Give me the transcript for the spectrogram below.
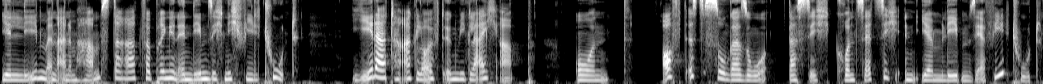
ihr Leben in einem Hamsterrad verbringen, in dem sich nicht viel tut. Jeder Tag läuft irgendwie gleich ab. Und oft ist es sogar so, dass sich grundsätzlich in ihrem Leben sehr viel tut.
